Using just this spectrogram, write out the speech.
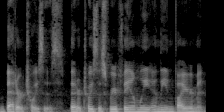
better choices. Better choices for your family and the environment.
